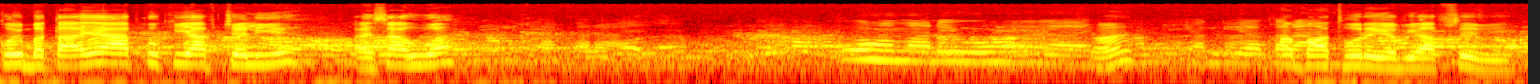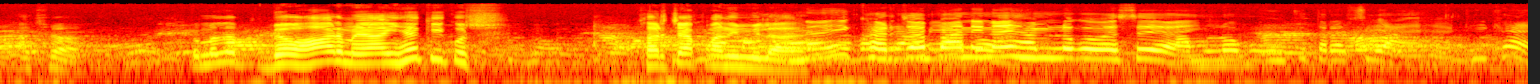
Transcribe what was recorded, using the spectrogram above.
कोई बताया आपको कि आप चलिए? ऐसा हुआ? वो हमारे वो हैं। आए हैं? अब बात हो रही है अभी आपसे भी। अच्छा। तो मतलब व्यवहार में आई है कि कुछ खर्चा पानी मिला है? नहीं खर्चा पानी नहीं हम लोग वैसे आए। हम लोग उनकी तरफ़ से आए हैं ठीक है?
